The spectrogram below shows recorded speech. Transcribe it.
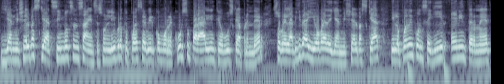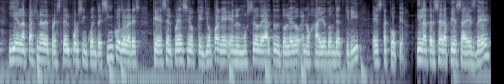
Jean-Michel Basquiat, Symbols and Science, es un libro que puede servir como recurso para alguien que busque aprender sobre la vida y obra de Jean-Michel Basquiat y lo pueden conseguir en internet y en la página de Prestel por 55 dólares, que es el precio que yo pagué en el Museo de Arte de Toledo en Ohio, donde adquirí esta copia. Y la tercera pieza es de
